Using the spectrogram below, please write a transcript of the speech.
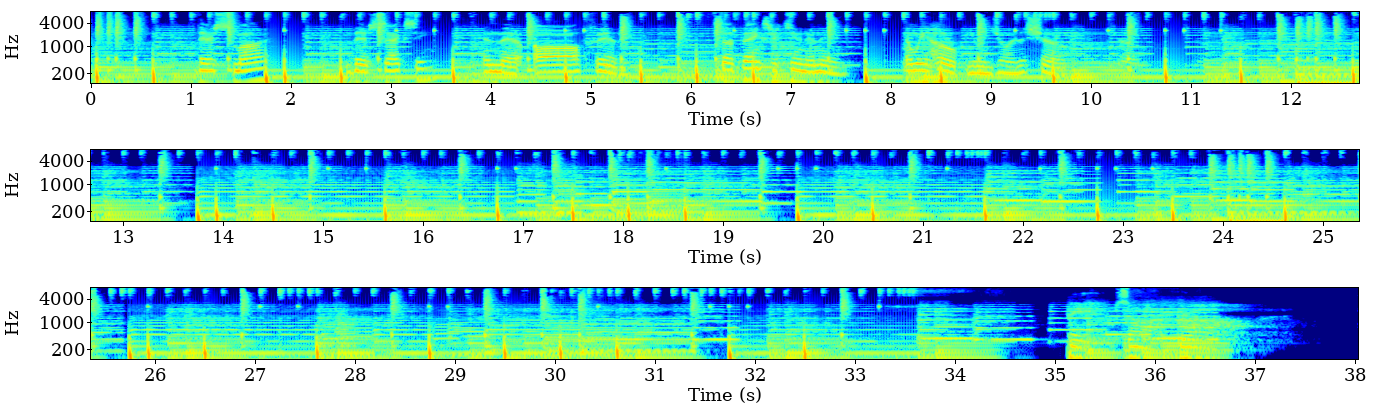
They're smart, they're sexy, and they're all Philly. So thanks for tuning in, and we hope you enjoy the show.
